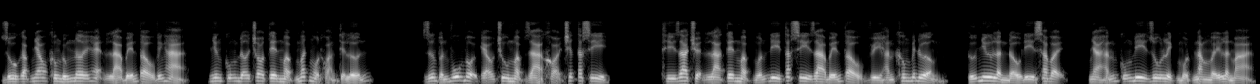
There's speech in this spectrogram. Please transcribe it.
Dù gặp nhau không đúng nơi hẹn là bến tàu vĩnh hà, nhưng cũng đỡ cho tên mập mất một khoản tiền lớn. Dương tuấn vũ vội kéo chu mập ra khỏi chiếc taxi. Thì ra chuyện là tên mập muốn đi taxi ra bến tàu vì hắn không biết đường, cứ như lần đầu đi xa vậy, nhà hắn cũng đi du lịch một năm mấy lần mà.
